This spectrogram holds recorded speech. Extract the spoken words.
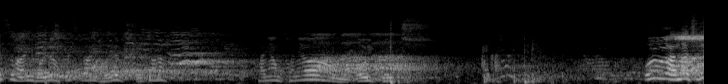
패스 많이 돌려, 패스 많이 돌려. 괜찮아. 찬영, 찬영. 어이, 그렇지. 어이, 왜안 다치게?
